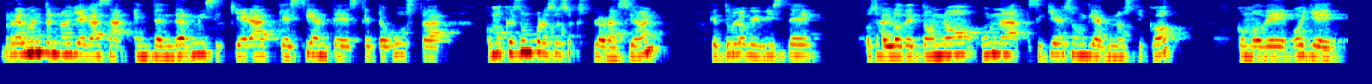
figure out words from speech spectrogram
realmente no llegas a entender ni siquiera qué sientes, qué te gusta, como que es un proceso de exploración que tú lo viviste, o sea, lo detonó una, si quieres, un diagnóstico, como de, oye,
